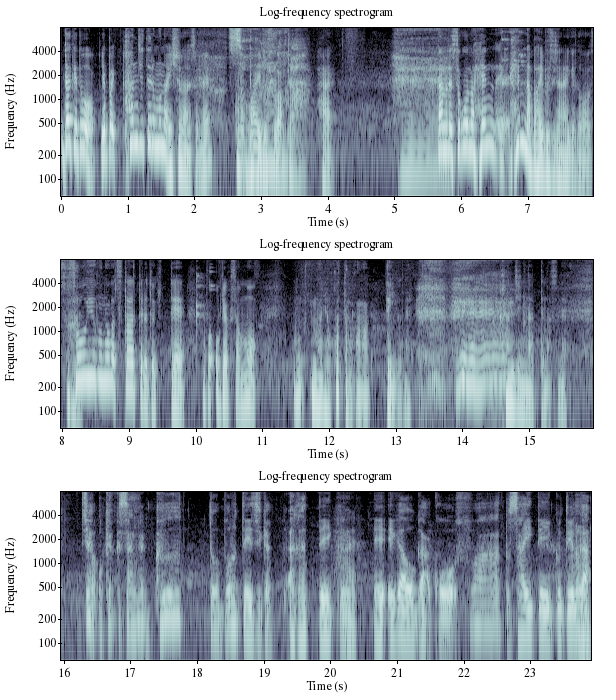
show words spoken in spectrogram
だけどやっぱり感じてるものは一緒なんですよねこのバイブスは。はい、なのでそこの変変なバイブスじゃないけどそそういうものが伝わってる時ってやっぱお客さんもん今良かったのかなっていうね感じになってますね。じゃあお客さんがぐーっとボルテージが上がっていく、はい。え笑顔がこうふわーっと咲いていくっていうのが、はい。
